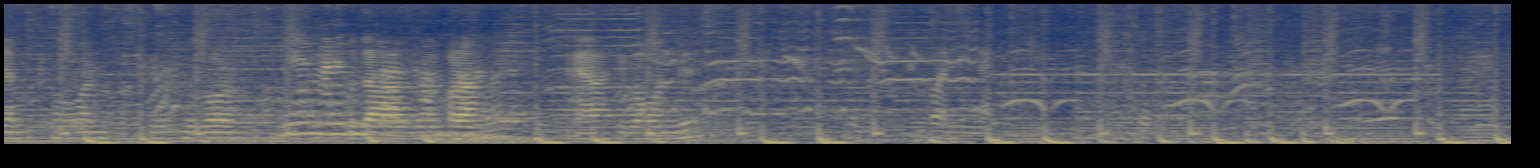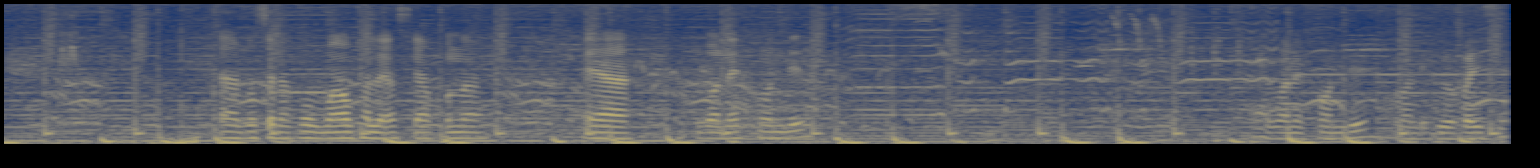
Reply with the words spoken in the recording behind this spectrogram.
ইয়াত ভগৱান শিৱ শিৱৰ পূজা অৰ্চনা কৰা হয়। এয়া শিৱ মন্দিৰ তাৰপাছত আকৌ বাওঁফালে আছে আপোনাৰ এয়া গণেশ মন্দিৰ গণেশ মন্দিৰ আপোনাৰ দেখিব পাৰিছে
